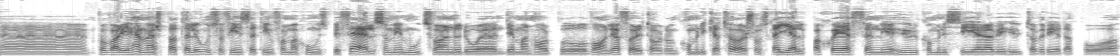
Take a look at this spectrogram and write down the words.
Uh, på varje hemvärnsbataljon så finns ett informationsbefäl som är motsvarande då det man har på vanliga företag, en kommunikatör som ska hjälpa chefen med hur kommunicerar vi, hur tar vi reda på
